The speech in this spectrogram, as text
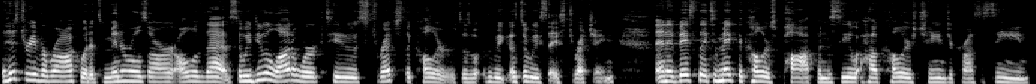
the history of a rock, what its minerals are, all of that. So we do a lot of work to stretch the colors. What we, that's what we say, stretching. And it basically to make the colors pop and to see how colors change across a scene.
